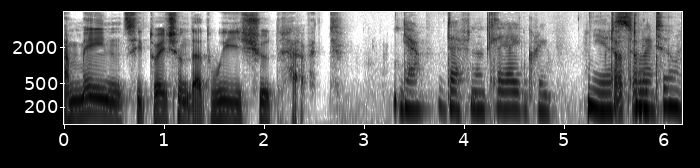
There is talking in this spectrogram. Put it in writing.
a main situation that we should have it. Yeah, definitely. I agree. Yes, totally. me too.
